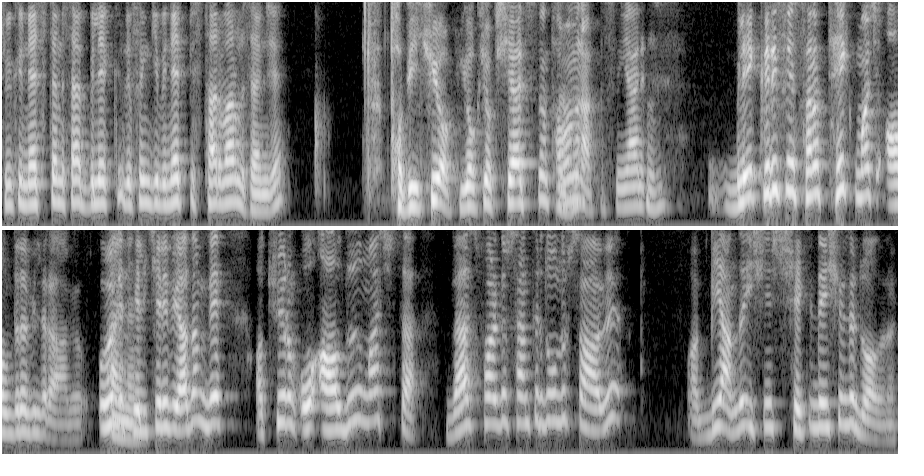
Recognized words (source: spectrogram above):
Çünkü Nets'te mesela Black Griffin gibi net bir star var mı sence? Tabii ki yok. Yok yok şey açısından tamamen Hı-hı. haklısın. Yani Hı-hı. Black Griffin sana tek maç aldırabilir abi. Öyle Aynen. tehlikeli bir adam ve atıyorum o aldığı maçta Wells Fargo Center'da olursa abi bir anda işin şekli değişebilir doğal olarak.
